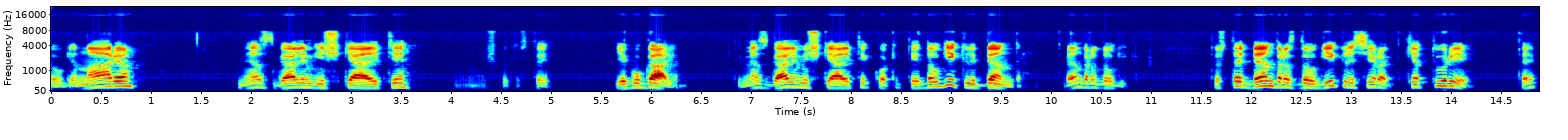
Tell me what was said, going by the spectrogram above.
daugianario mes galim iškelti, iš kokius tai, jeigu galim, tai mes galim iškelti kokį tai daugiklį bendrą, bendrą daugiklį. Tai štai bendras daugiklis yra keturi, taip?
